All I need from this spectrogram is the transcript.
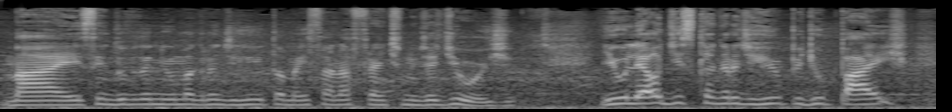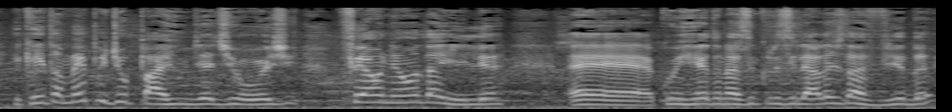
mas sem dúvida nenhuma a Grande Rio também está na frente no dia de hoje. E o Léo disse que a Grande Rio pediu paz, e quem também pediu paz no dia de hoje foi a União da Ilha, é, com enredo nas encruzilhadas da vida,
